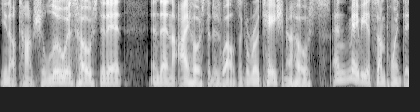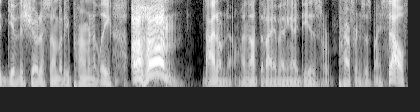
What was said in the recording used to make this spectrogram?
You know, Tom Shillue has hosted it, and then I host it as well. It's like a rotation of hosts, and maybe at some point they'd give the show to somebody permanently. Ahem! I don't know. Not that I have any ideas or preferences myself,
